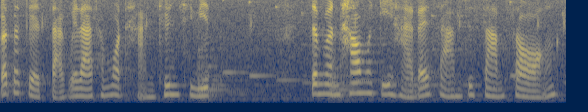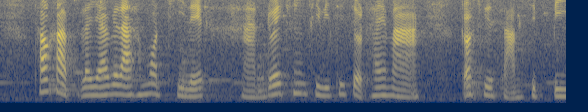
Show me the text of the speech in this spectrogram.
ก็จะเกิดจากเวลาทั้งหมดหารครึ่งชีวิตจำนวนเท่าเมื่อกี้หาได้ 3.32 เท่ากับระยะเวลาทั้งหมด t เล็กหารด้วยครึ่งชีวิตที่จดให้มา ก็คือ 30 ปี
